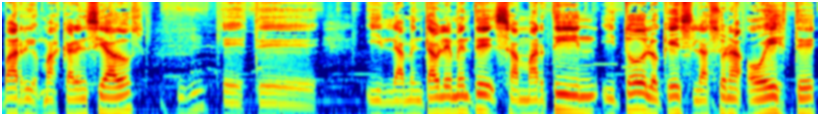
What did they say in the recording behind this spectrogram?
barrios más carenciados. Este, y lamentablemente San Martín y todo lo que es la zona oeste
